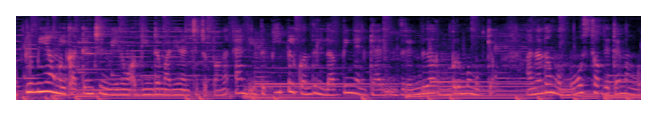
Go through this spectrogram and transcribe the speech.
எப்பயுமே அவங்களுக்கு அட்டென்ஷன் வேணும் அப்படின்ற மாதிரி நினச்சிட்டு இருப்பாங்க. அண்ட் இது பீப்புளுக்கு வந்து லவ்விங் அண்ட் கேரிங் இது ரெண்டு தான் ரொம்ப ரொம்ப முக்கியம். அதனால தான் அவங்க மோஸ்ட் ஆஃப் த டைம் அவங்க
